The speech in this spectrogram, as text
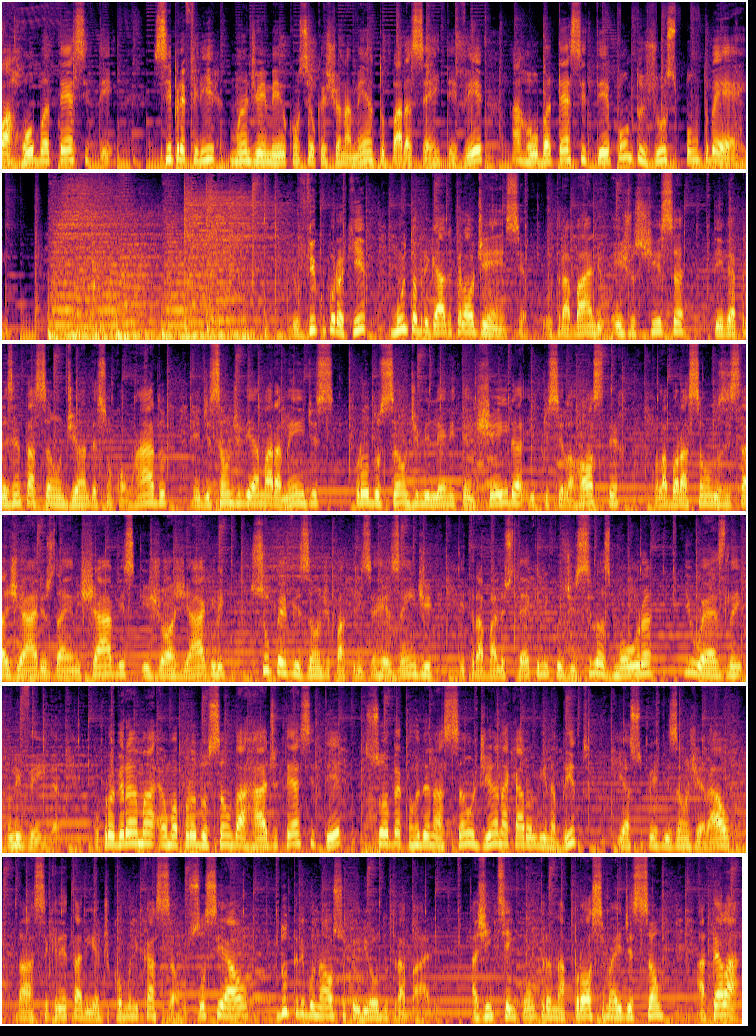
TST. Se preferir, mande um e-mail com seu questionamento para crtv.tst.jus.br. Eu fico por aqui, muito obrigado pela audiência. O trabalho e Justiça teve a apresentação de Anderson Conrado, edição de Liamara Mendes, produção de Milene Teixeira e Priscila Roster, colaboração dos estagiários Daiane Chaves e Jorge Agli, supervisão de Patrícia Rezende e trabalhos técnicos de Silas Moura e Wesley Oliveira. O programa é uma produção da Rádio TST sob a coordenação de Ana Carolina Brito e a supervisão geral da Secretaria de Comunicação Social do Tribunal Superior do Trabalho. A gente se encontra na próxima edição. Até lá!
